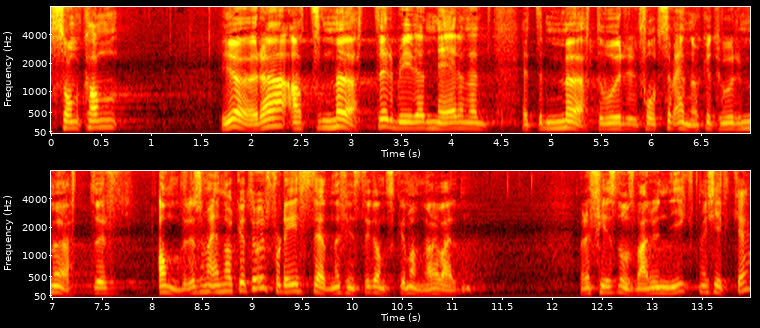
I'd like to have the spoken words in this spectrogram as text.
som kan gjøre at møter blir mer enn et, et møte hvor folk som ennå ikke tror, møter andre som ennå ikke tror. For de stedene fins det ganske mange av i verden. Men det fins noe som er unikt med kirke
